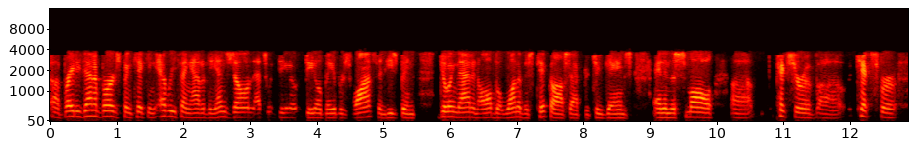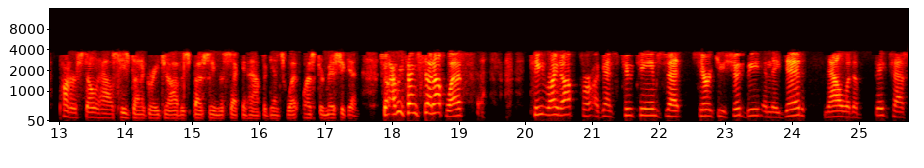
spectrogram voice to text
Uh, Brady Denaburg's been kicking everything out of the end zone. That's what Dino Dino Babers wants, and he's been doing that in all but one of his kickoffs after two games. And in the small uh, picture of uh, kicks for punter Stonehouse, he's done a great job, especially in the second half against Western Michigan. So everything's set up, Wes. Teed right up for against two teams that Syracuse should beat, and they did. Now with a big test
